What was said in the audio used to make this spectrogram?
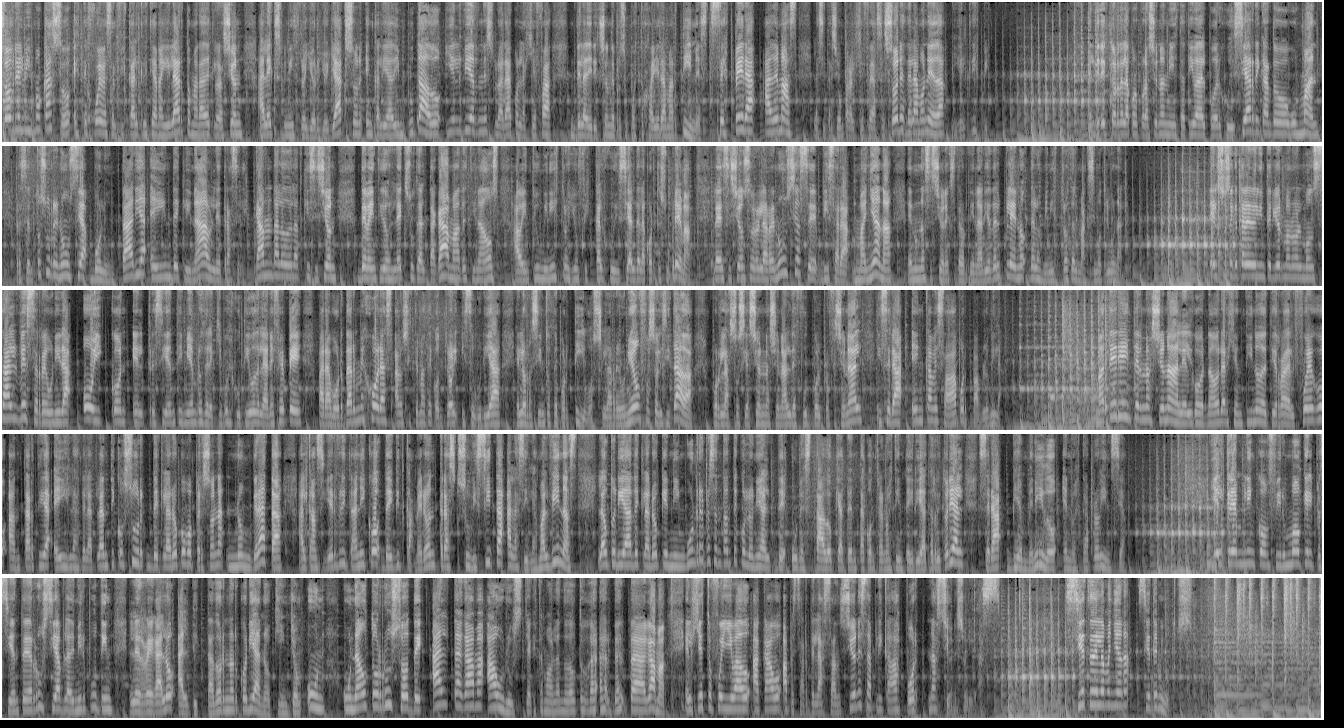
Sobre el mismo caso, este jueves el fiscal Cristian Aguilar tomará declaración al exministro Giorgio Jackson en calidad de imputado y el viernes lo hará con la jefa de la Dirección de Presupuestos Javiera Martínez. Se espera además la citación para el jefe de asesores de la moneda, Miguel Crispi director de la Corporación Administrativa del Poder Judicial, Ricardo Guzmán, presentó su renuncia voluntaria e indeclinable tras el escándalo de la adquisición de 22 Lexus de alta gama destinados a 21 ministros y un fiscal judicial de la Corte Suprema. La decisión sobre la renuncia se visará mañana en una sesión extraordinaria del Pleno de los ministros del máximo tribunal. El subsecretario del Interior, Manuel Monsalve, se reunirá hoy con el presidente y miembros del equipo ejecutivo de la NFP para abordar mejoras a los sistemas de control y seguridad en los recintos deportivos. La reunión fue solicitada por la Asociación Nacional de Fútbol Profesional y será encabezada por Pablo Milán. Materia internacional, el gobernador argentino de Tierra del Fuego, Antártida e Islas del Atlántico Sur declaró como persona non grata al canciller británico David Cameron tras su visita a las Islas Malvinas. La autoridad declaró que ningún representante colonial de un Estado que atenta contra nuestra integridad territorial será bienvenido en nuestra provincia. Y el Kremlin confirmó que el presidente de Rusia, Vladimir Putin, le regaló al dictador norcoreano Kim Jong-un un auto ruso de alta gama Aurus, ya que estamos hablando de autos de alta gama. El gesto fue llevado a cabo a pesar de las sanciones aplicadas por Naciones Unidas. Siete de la mañana, siete minutos.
